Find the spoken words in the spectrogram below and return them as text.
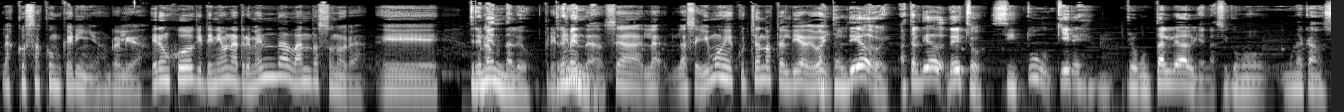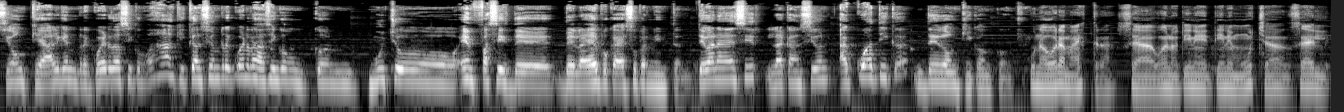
las cosas con cariño, en realidad. Era un juego que tenía una tremenda banda sonora. eh, Tremenda, Leo. tremenda. Tremenda. O sea, la, la seguimos escuchando hasta el día de hoy. Hasta el día de hoy. Hasta el día de, de hecho, si tú quieres preguntarle a alguien, así como una canción que alguien recuerda, así como, ah, ¿qué canción recuerdas? Así con, con mucho énfasis de, de la época de Super Nintendo. Te van a decir la canción acuática de Donkey Kong Country. Una obra maestra. O sea, bueno, tiene, tiene mucha. O sea, el,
